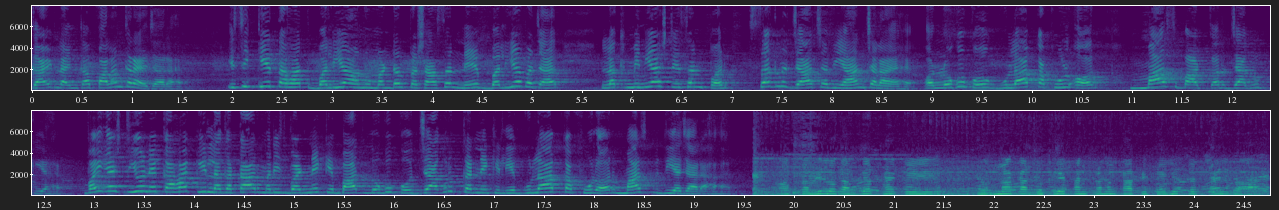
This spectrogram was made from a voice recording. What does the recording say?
गाइडलाइन का पालन कराया जा रहा है। इसी के तहत बलिया अनुमंडल प्रशासन ने बलिया बाज़ार लखमीनिया स्टेशन पर सघन जाँच अभियान चलाया है और लोगों को गुलाब का फूल और मास्क बांटकर जागरूक किया है। वहीं एसडीओ ने कहा कि लगातार मरीज़ बढ़ने के बाद लोगों को जागरूक करने के लिए गुलाब का फूल और मास्क दिया जा रहा है। आप सभी लोग अवगत हैं कि कोरोना का द्वितीय संक्रमण काफ़ी तेज़ी से फैल रहा है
